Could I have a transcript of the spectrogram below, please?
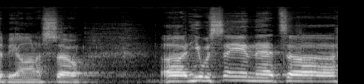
to be honest. So uh, he was saying that uh,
